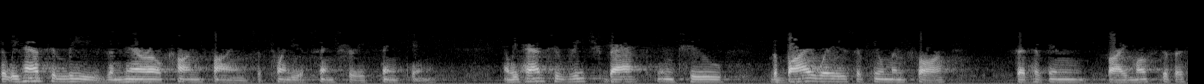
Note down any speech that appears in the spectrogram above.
that we had to leave the narrow confines of 20th century thinking, and we had to reach back into the byways of human thought that have been, by most of us,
